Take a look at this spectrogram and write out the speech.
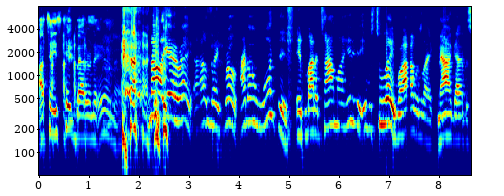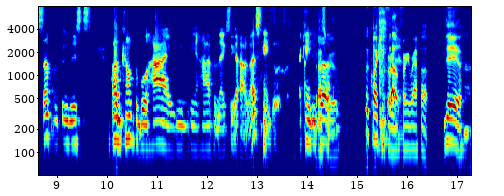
I taste cake batter in the air now. no, yeah, right. I was like, bro, I don't want this. And by the time I hit it, it was too late, bro. I was like, now I got to suffer through this uncomfortable high, me being high for the next three hours. I just can't do it. Bro. I can't do That's drugs. real. Quick question for you before you wrap up. Yeah, yeah.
